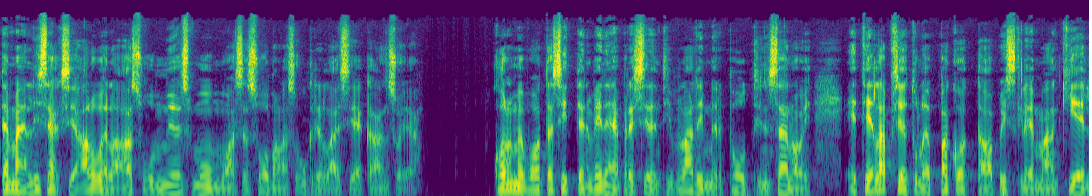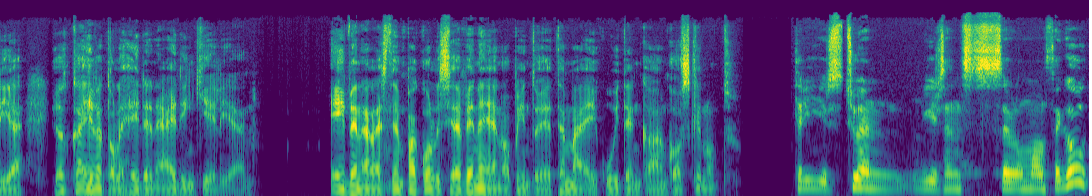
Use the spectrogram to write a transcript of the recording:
Tämän lisäksi alueella asuu myös muun muassa suomalais-ugrilaisia kansoja. Kolme vuotta sitten Venäjän presidentti Vladimir Putin sanoi, ettei lapsia tule pakottaa opiskelemaan kieliä, jotka eivät ole heidän äidinkieliään. Ei-venäläisten pakollisia Venäjän opintoja tämä ei kuitenkaan koskenut. Three years, two and years and several months ago,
